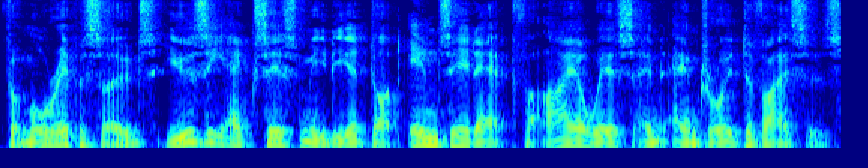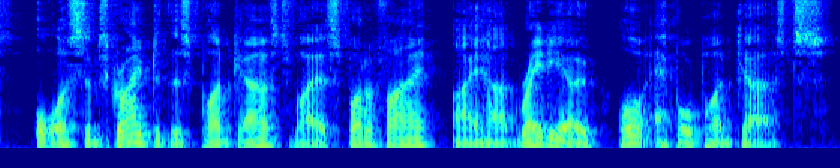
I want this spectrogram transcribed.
For more episodes, use the accessmedia.nz app for iOS and Android devices, or subscribe to this podcast via Spotify, iHeartRadio, or Apple Podcasts.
